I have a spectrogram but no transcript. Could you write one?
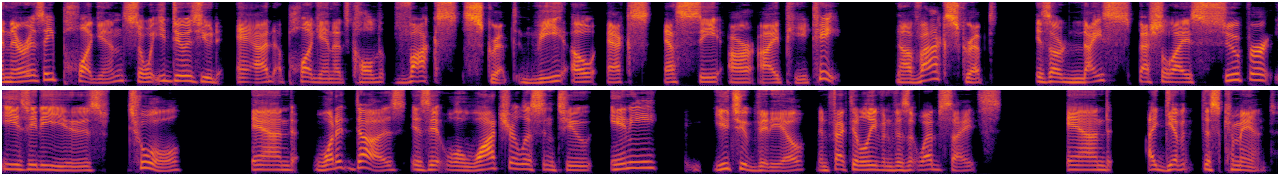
and there is a plugin. So what you do is you'd add a plugin. It's called VoxScript, V O X S C R I P T. Now, VoxScript is a nice, specialized, super easy to use tool. And what it does is it will watch or listen to any YouTube video. In fact, it'll even visit websites. And I give it this command.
